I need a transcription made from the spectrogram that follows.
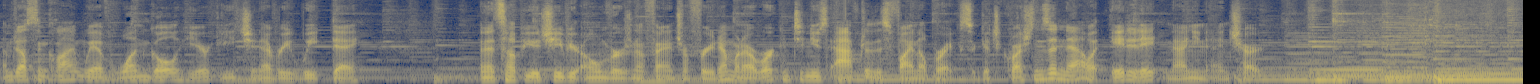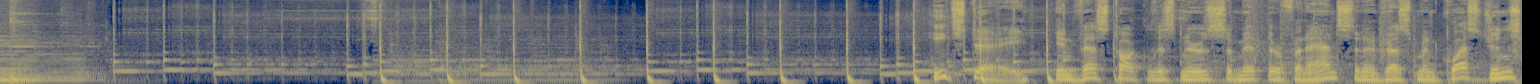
I'm Justin Klein. We have one goal here each and every weekday, and it's help you achieve your own version of financial freedom. And our work continues after this final break. So get your questions in now at 888 99 chart. Each day, Invest Talk listeners submit their finance and investment questions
